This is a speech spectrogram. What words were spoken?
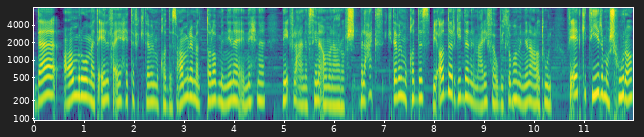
ده عمره ما اتقال في اي حتة في الكتاب المقدس. عمر ما طلب مننا ان إحنا نقفل على نفسنا أو ما نعرفش. بالعكس الكتاب المقدس بيقدر جدا المعرفة وبيطلبها مننا على طول. في آيات كتير مشهورة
